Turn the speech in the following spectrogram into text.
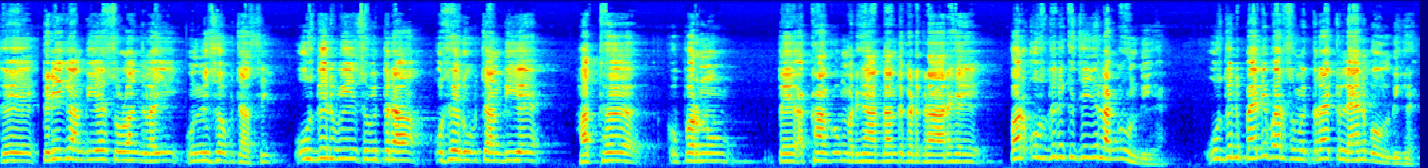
ਤੇ ਤਰੀਕ ਆਂਦੀ ਹੈ 16 ਜੁਲਾਈ 1985 ਉਸ ਦਿਨ ਵੀ ਸੁਮਿਤਰਾ ਉਸੇ ਰੂਪ ਚ ਆਂਦੀ ਹੈ, ਹੱਥ ਉੱਪਰ ਨੂੰ ਤੇ ਅੱਖਾਂ ਘੁੰਮ ਰਹੀਆਂ, ਦੰਦ ਕੜਕੜਾ ਰਹੇ। ਪਰ ਉਸ ਦਿਨ ਇੱਕ ਚੀਜ਼ ਅਲੱਗ ਹੁੰਦੀ ਹੈ। ਉਸ ਦਿਨ ਪਹਿਲੀ ਵਾਰ ਸੁਮਿਤਰਾ ਇੱਕ ਲਾਈਨ ਬੋਲਦੀ ਹੈ।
